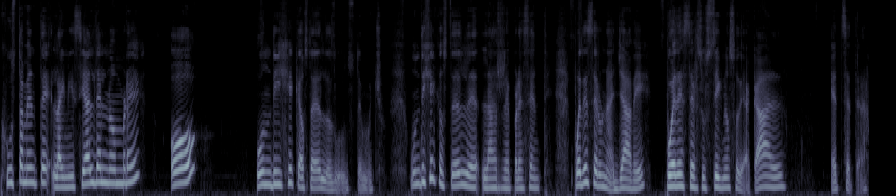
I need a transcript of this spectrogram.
justamente la inicial del nombre o un dije que a ustedes les guste mucho. Un dije que ustedes las represente. Puede ser una llave, puede ser su signo zodiacal, etc.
